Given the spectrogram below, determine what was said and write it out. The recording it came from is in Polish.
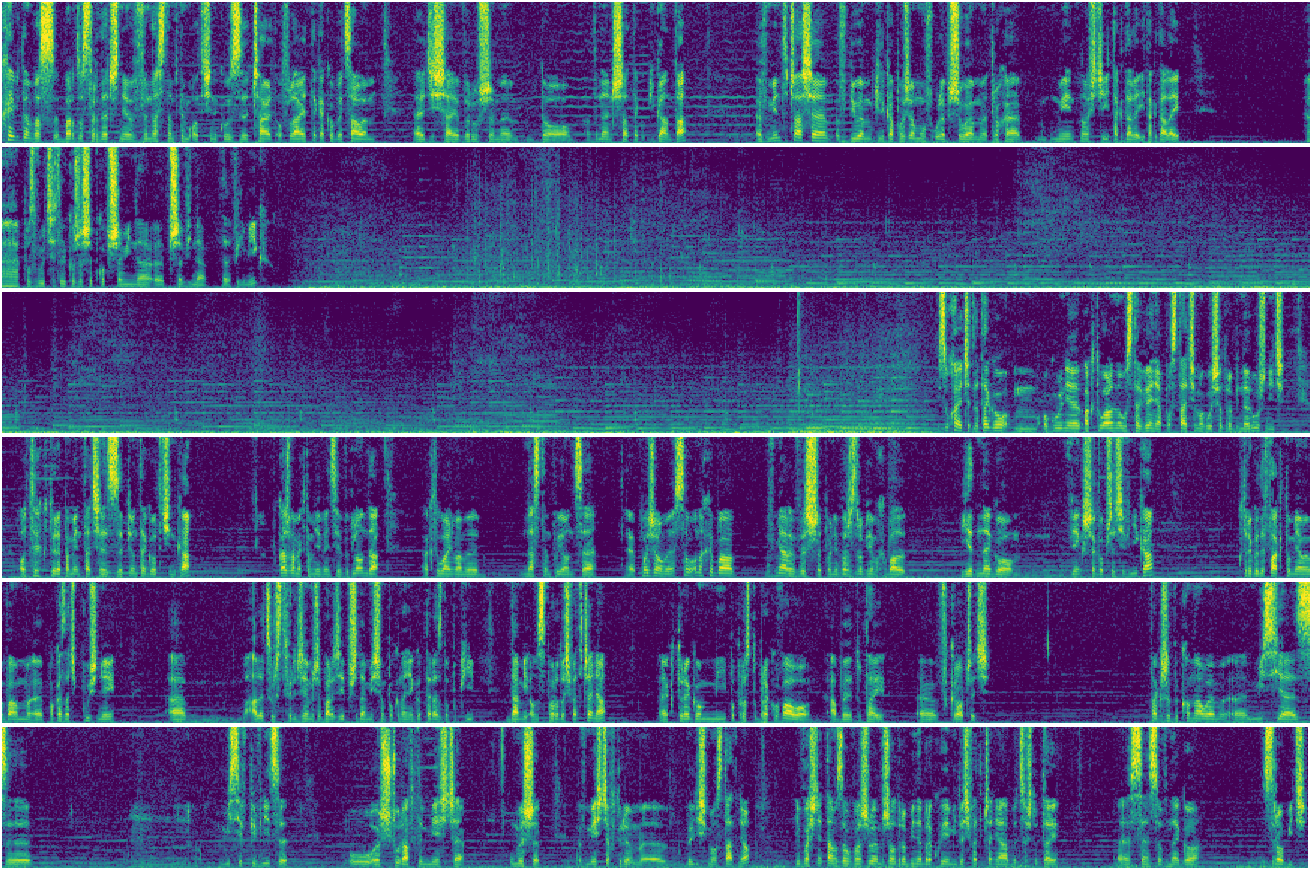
Hej, witam was bardzo serdecznie w następnym odcinku z Child of Light. Tak jak obiecałem, e, dzisiaj wyruszymy do wnętrza tego giganta. W międzyczasie wbiłem kilka poziomów, ulepszyłem trochę umiejętności i tak dalej, i tak. E, Pozwólcie tylko, że szybko przeminę, e, przewinę ten filmik. Słuchajcie, dlatego mm, ogólnie aktualne ustawienia postaci mogły się odrobinę różnić od tych, które pamiętacie z piątego odcinka. Pokażę wam, jak to mniej więcej wygląda. Aktualnie mamy następujące e, poziomy. Są one chyba w miarę wyższe, ponieważ zrobiłem chyba jednego mm, większego przeciwnika, którego de facto miałem wam e, pokazać później. Ale cóż, stwierdziłem, że bardziej przyda mi się pokonanie go teraz, dopóki da mi on sporo doświadczenia, e, którego mi po prostu brakowało, aby tutaj e, wkroczyć. Także wykonałem e, misję z mm, misję w piwnicy u szczura w tym mieście, u myszy, w mieście, w którym byliśmy ostatnio. I właśnie tam zauważyłem, że odrobinę brakuje mi doświadczenia, aby coś tutaj sensownego zrobić.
